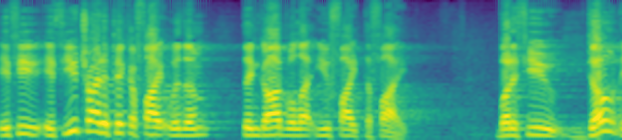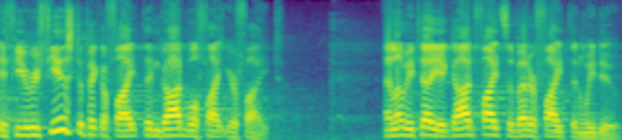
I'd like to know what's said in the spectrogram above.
if you if you try to pick a fight with them, then God will let you fight the fight. But if you don't, if you refuse to pick a fight, then God will fight your fight. And let me tell you, God fights a better fight than we do.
